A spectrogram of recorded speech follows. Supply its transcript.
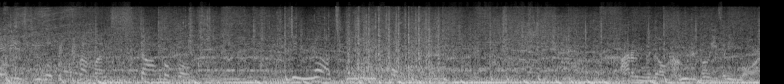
Days you will become unstoppable. Do not believe her. I don't even know who to believe anymore.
